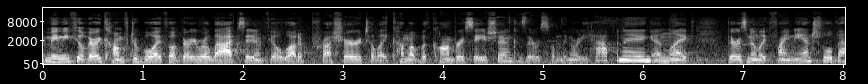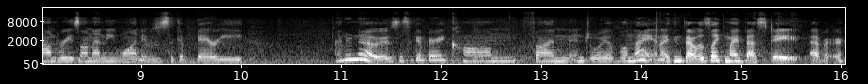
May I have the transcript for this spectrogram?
it made me feel very comfortable. I felt very relaxed. I didn't feel a lot of pressure to like come up with conversation because there was something already happening and like there was no like financial boundaries on anyone. It was just like a very, I don't know, it was just like a very calm, fun, enjoyable night. And I think that was like my best date ever.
